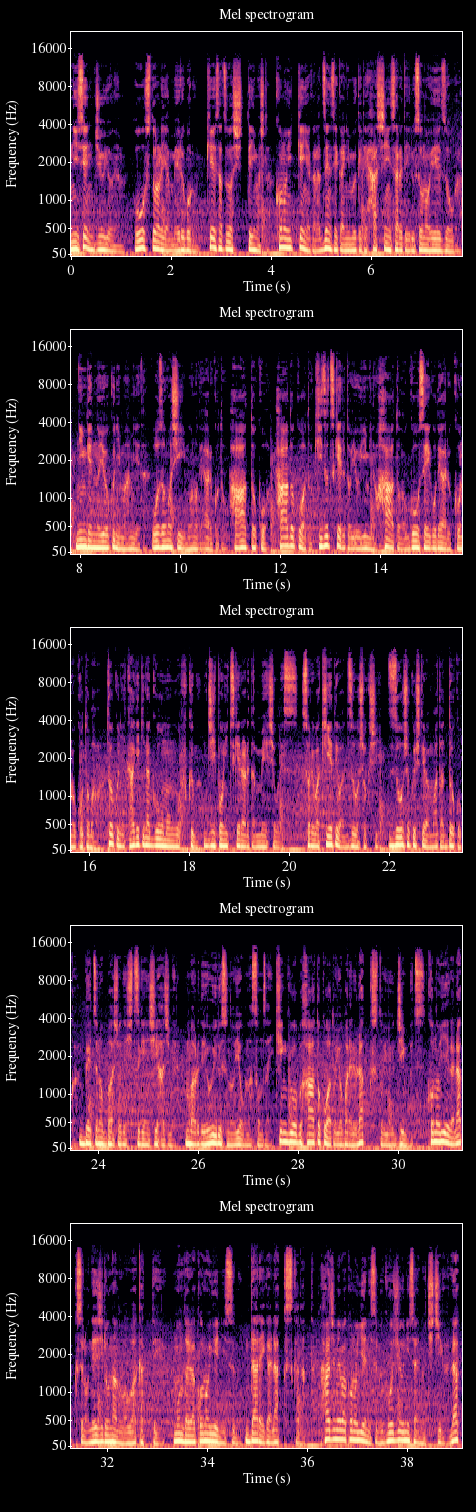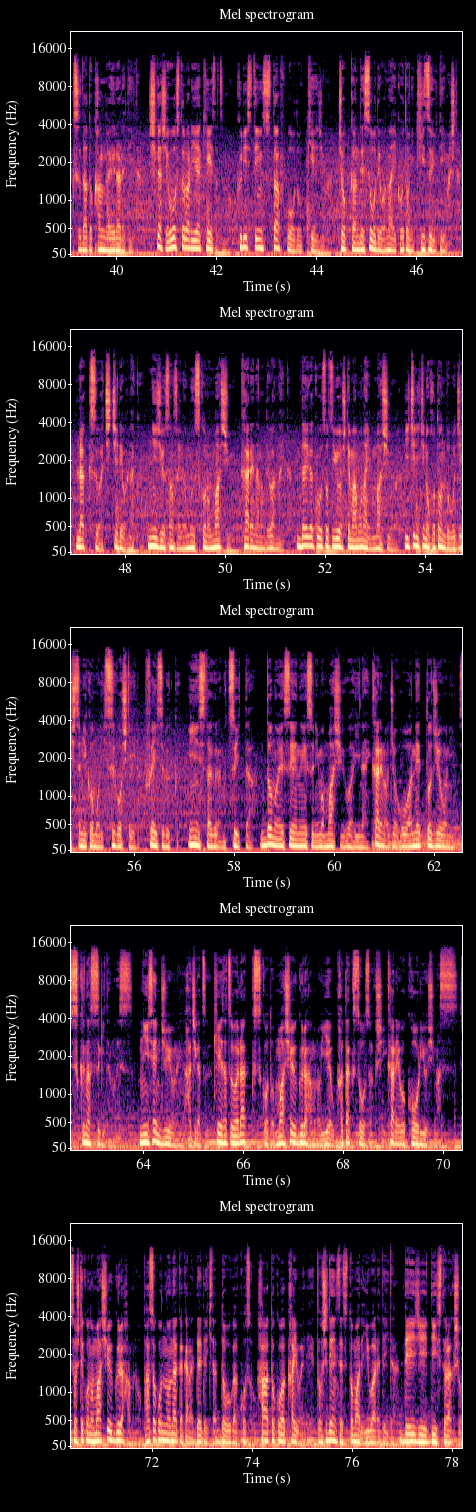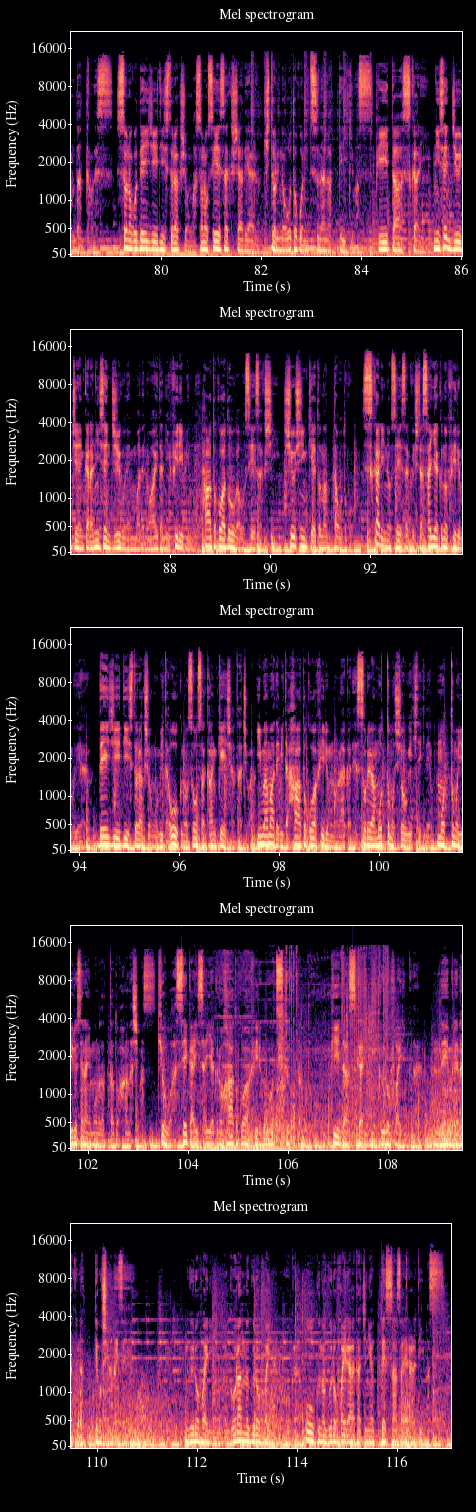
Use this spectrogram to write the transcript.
2014年オーストラリア・メルボルン。警察は知っていました。この一軒家から全世界に向けて発信されているその映像が人間の欲にまみれたおぞましいものであること。ハートコア。ハードコアと傷つけるという意味のハートの合成語であるこの言葉は特に過激な拷問を含むジポにつけられた名称です。それは消えては増殖し、増殖してはまたどこか別の場所で出現し始める。まるでウイルスのような存在。キングオブハートコアと呼ばれるラックスという人物。この家がラックスの根城なのは分かっている。問題はこの家に住む誰がラックスかだった。はじめはこの家に住む52歳の父がラックスだと考えられていた。しかしオーストラリア警察のクリスティン・スタッフォード刑事は直感でそうではないことに気づいていました。ラックスは父ではなく、23歳の息子のマシュー、彼なのではないか。大学を卒業して間もないマシューは、一日のほとんどを自室にこもり過ごしている。Facebook、Instagram、Twitter、どの SNS にもマシューはいない。彼の情報はネット上に少なすぎたのです。2014年8月、警察はラックスことマシュー・グラハムの家を家宅捜索し、彼を拘留します。そしてこのマシュー・グラハムのパソコンの中から出てきた動画こそ、ハートコア界隈で都市伝説とまで言われていたデイジー・ディストラクションだったのです。その後デイジー・ディストラクションはその制作者である一人の男に繋がっていきます。ピーター・スカリー。2011年から2015年までの間にフィリピンでハートコア動画を制作し、終身刑となった男。スカリの制作した最悪のフィルムであるデイジー・ディストラクションを見た多くの捜査関係者たちは今まで見たハートコアフィルムの中でそれは最も衝撃的で最も許せないものだったと話します。今日は世界最悪のハートコアフィルムを作った男、ピーター・スカリにグロファイリングだ。眠れなくなっても知らないぜ。グロファイリングはご覧のグロファイラーの方が多くのグロファイラーたちによって支えられています。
